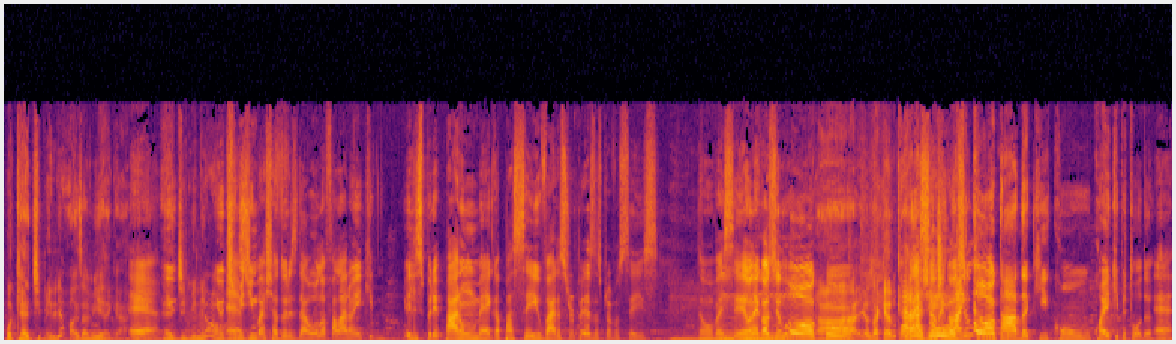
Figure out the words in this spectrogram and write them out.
Porque é de milhões, amiga. É. É de milhões. E o time de embaixadores da Ola falaram aí que eles preparam um mega passeio, várias surpresas pra vocês. Então vai ser um negócio de louco. Ai, eu já quero Cara, a tudo. gente tá encantada aqui com, com a equipe toda. É.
